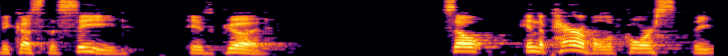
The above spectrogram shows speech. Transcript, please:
because the seed is good. So, in the parable, of course, the,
